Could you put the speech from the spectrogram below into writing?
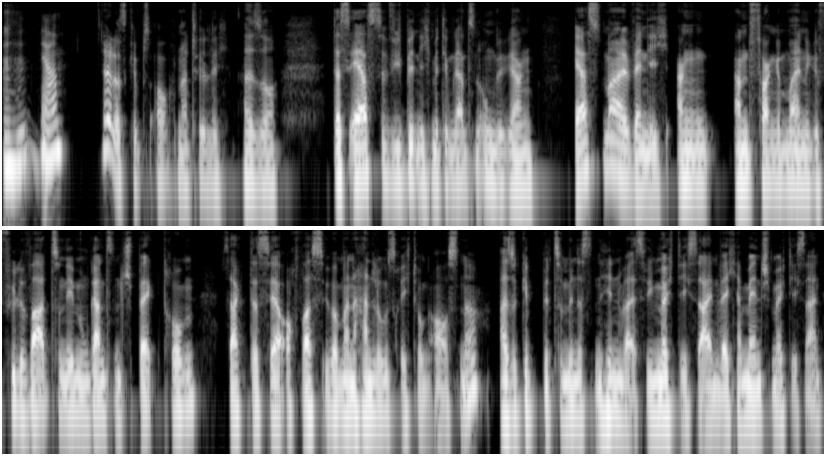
Mhm. Ja? Ja, das gibt's auch natürlich. Also das erste, wie bin ich mit dem Ganzen umgegangen? Erstmal, wenn ich an, anfange, meine Gefühle wahrzunehmen im ganzen Spektrum, sagt das ja auch was über meine Handlungsrichtung aus. Ne? Also gibt mir zumindest einen Hinweis, wie möchte ich sein, welcher Mensch möchte ich sein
